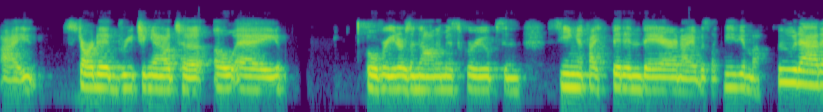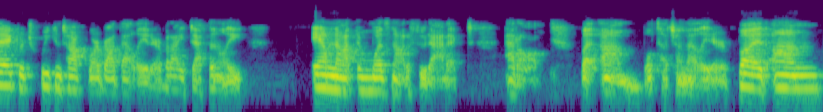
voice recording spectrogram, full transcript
I started reaching out to OA Overeaters Anonymous groups and seeing if I fit in there. And I was like, maybe I'm a food addict, which we can talk more about that later. But I definitely am not and was not a food addict at all. But um, we'll touch on that later. But um,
